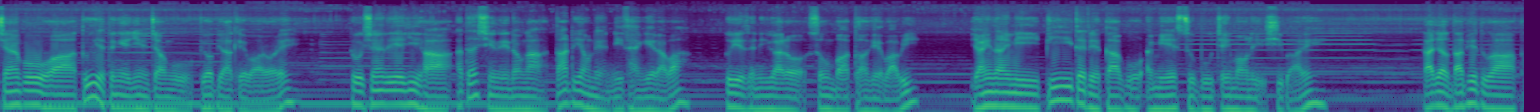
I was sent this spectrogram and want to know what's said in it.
ရှမ်းဖိုးဟာသူ့ရဲ့တငယ်ချင်းအကြောင်းကိုပြောပြခဲ့ပါတော့တယ်သူရှမ်းသေးကြီးဟာအသက်ရှင်နေတော့ကတားတစ်ယောက်နဲ့နေထိုင်ခဲ့တာပါသူ့ရဲ့ဇနီးကတော့ဆုံးပါသွားခဲ့ပါပြီရိုင်းဆိုင်ပြီးပြီးတက်တဲ့သားကိုအမြဲစုပူချိန်ပေါင်းလေးရှိပါတယ်ဒါကြောင့်တားဖြစ်သူဟာဖ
